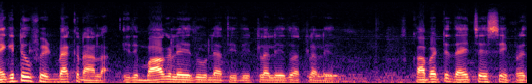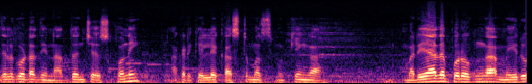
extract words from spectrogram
నెగిటివ్ ఫీడ్బ్యాక్ రాలా. ఇది బాగలేదు లేకపోతే ఇది ఇట్లా లేదు అట్లా లేదు. కాబట్టి దయచేసి ప్రజలు కూడా దీన్ని అర్థం చేసుకొని అక్కడికి వెళ్ళే కస్టమర్స్ ముఖ్యంగా మర్యాదపూర్వకంగా మీరు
